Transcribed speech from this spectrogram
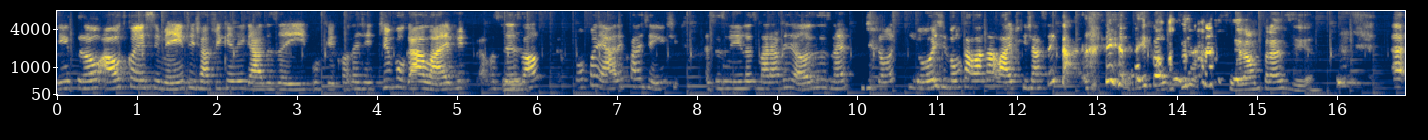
Então, autoconhecimento e já fiquem ligados aí, porque quando a gente divulgar a live, para vocês, é acompanharem com a gente essas meninas maravilhosas, né? Então, assim, hoje vão estar lá na live que já aceitaram. Será um prazer. Ah,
